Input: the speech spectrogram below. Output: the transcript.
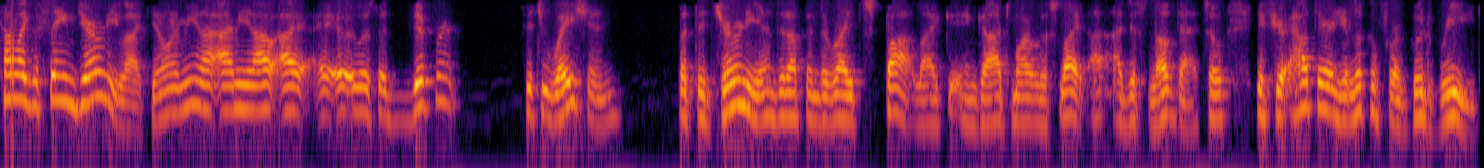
kind of like the same journey, like you know what I mean. I, I mean, I, I it was a different situation, but the journey ended up in the right spot, like in God's marvelous light. I, I just love that. So if you're out there and you're looking for a good read,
